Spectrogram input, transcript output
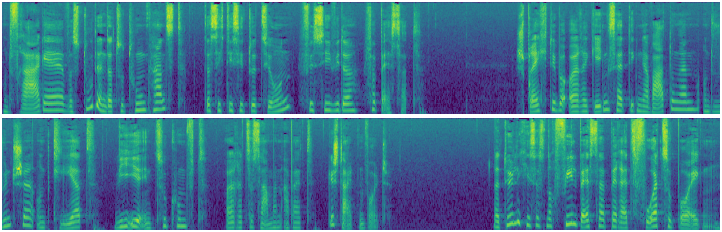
Und frage, was du denn dazu tun kannst, dass sich die Situation für sie wieder verbessert. Sprecht über eure gegenseitigen Erwartungen und Wünsche und klärt, wie ihr in Zukunft eure Zusammenarbeit gestalten wollt. Natürlich ist es noch viel besser, bereits vorzubeugen,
